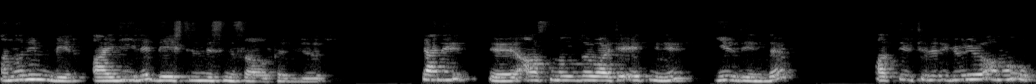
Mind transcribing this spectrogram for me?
anonim bir ID ile değiştirilmesini sağlatabiliyoruz. Yani e, aslında Observability admin'i girdiğinde aktiviteleri görüyor ama o,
